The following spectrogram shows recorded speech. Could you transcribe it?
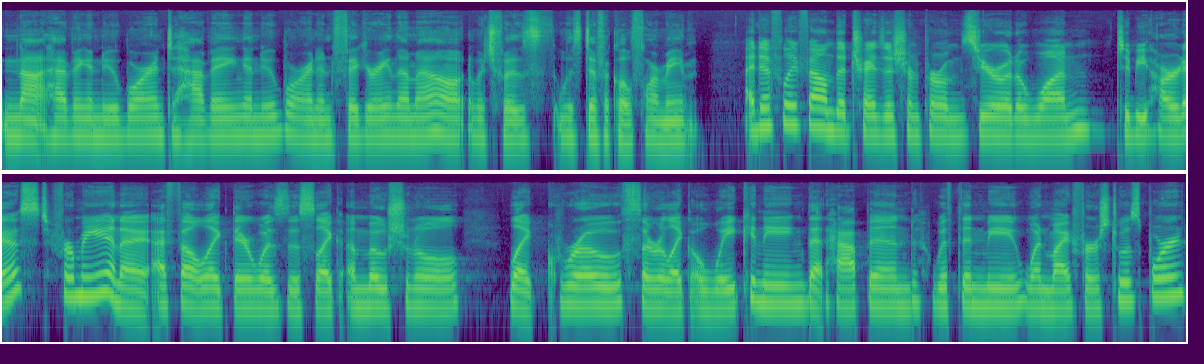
not having a newborn to having a newborn and figuring them out which was was difficult for me I definitely found the transition from zero to one to be hardest for me. And I, I felt like there was this like emotional like growth or like awakening that happened within me when my first was born.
